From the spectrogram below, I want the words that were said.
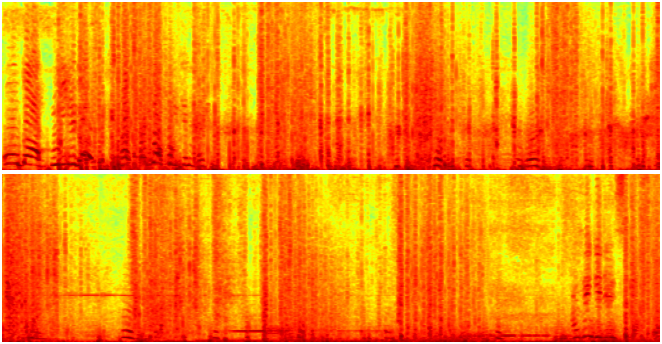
Oh god, we need to go. Pumpkin head. I think you didn't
